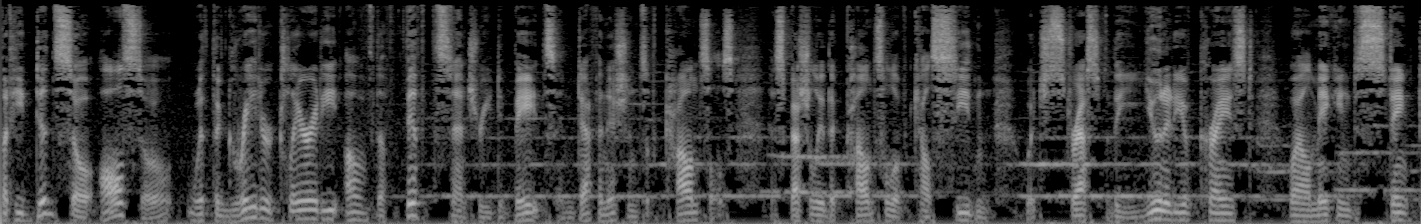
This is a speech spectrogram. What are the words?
but he did so also with the greater clarity of the fifth century debates and definitions of councils, especially the Council of Chalcedon, which stressed the unity of Christ while making distinct,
